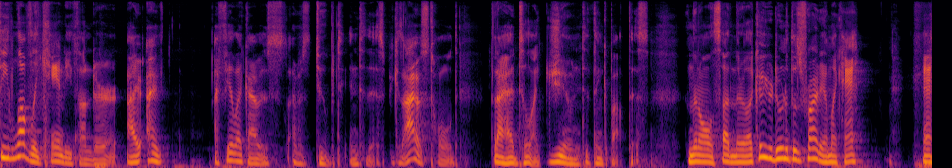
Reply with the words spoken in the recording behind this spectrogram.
the lovely Candy Thunder. I, I I feel like I was I was duped into this because I was told that I had till like June to think about this, and then all of a sudden they're like, "Hey, you're doing it this Friday." I'm like, "Huh? Huh?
